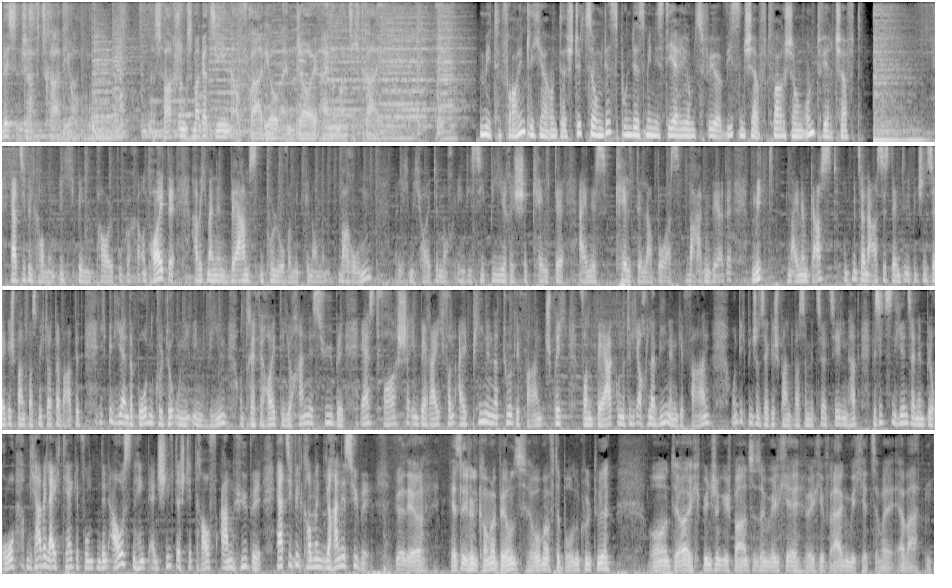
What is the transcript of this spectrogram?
Wissenschaftsradio. Das Forschungsmagazin auf Radio Enjoy 91.3. Mit freundlicher Unterstützung des Bundesministeriums für Wissenschaft, Forschung und Wirtschaft. Herzlich willkommen, ich bin Paul Buchacher und heute habe ich meinen wärmsten Pullover mitgenommen. Warum? Weil ich mich heute noch in die sibirische Kälte eines Kältelabors wagen werde. Mit meinem Gast und mit seiner Assistentin. Ich bin schon sehr gespannt, was mich dort erwartet. Ich bin hier an der Bodenkultur-Uni in Wien und treffe heute Johannes Hübel. Er ist Forscher im Bereich von alpinen Naturgefahren, sprich von Berg- und natürlich auch Lawinengefahren. Und ich bin schon sehr gespannt, was er mir zu erzählen hat. Wir sitzen hier in seinem Büro und ich habe leicht hergefunden, denn außen hängt ein Schild, da steht drauf am Hübel. Herzlich willkommen, Johannes Hübel. Gut, ja. Herzlich willkommen bei uns herum auf der Bodenkultur. Und ja, ich bin schon gespannt, sozusagen, welche, welche Fragen mich jetzt einmal erwarten.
